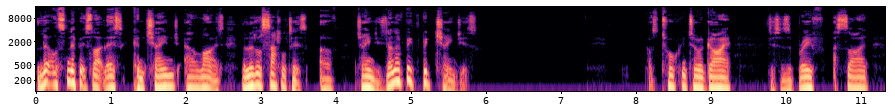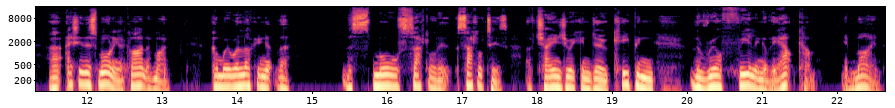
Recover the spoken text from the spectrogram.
little snippets like this can change our lives. The little subtleties of changes. You don't have big, big changes. I was talking to a guy, just as a brief aside, uh, actually this morning, a client of mine, and we were looking at the the small subtle, subtleties of change we can do, keeping the real feeling of the outcome in mind,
